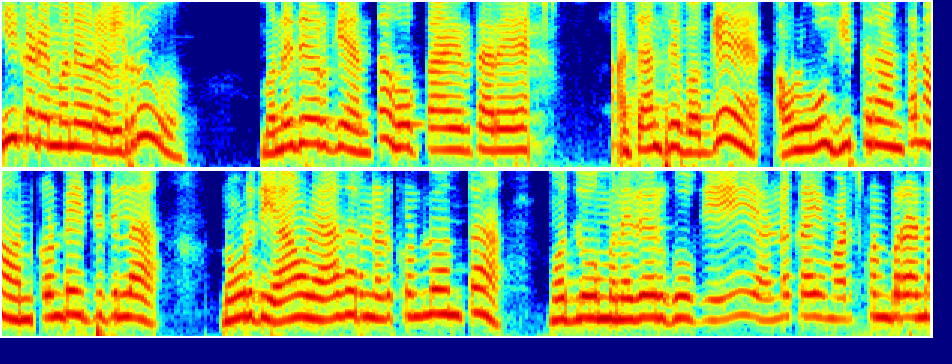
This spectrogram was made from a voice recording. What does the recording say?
ಈ ಕಡೆ ಮನೆಯವರೆಲ್ಲರೂ ಮನೆ ದೇವ್ರಿಗೆ ಅಂತ ಹೋಗ್ತಾ ಇರ್ತಾರೆ. ಆ ಚಾನ್ಸಿ ಬಗ್ಗೆ ಅವಳು ಈ ತರ ಅಂತ ನಾವು ಅನ್ಕೊಂಡೇ ಇದ್ದಿದ್ದಿಲ್ಲ. ನೋಡಿದ್ಯಾ ಅವಳು ಯಾವ್ದಾರ ನಡ್ಕೊಂಡ್ಲು ಅಂತ? ಮೊದಲು ಮನೆ ದೇವ್ರಿಗೆ ಹೋಗಿ ಹಣ್ಣುಕಾಯಿ ಮಾಡಿಸ್ಕೊಂಡ್ ಬರೋಣ.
